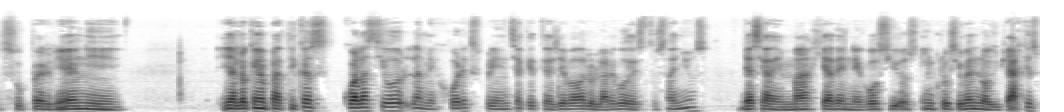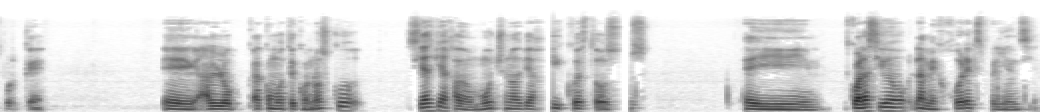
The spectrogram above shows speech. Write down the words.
Súper bien. Y, y a lo que me platicas, ¿cuál ha sido la mejor experiencia que te has llevado a lo largo de estos años? Ya sea de magia, de negocios, inclusive en los viajes, porque eh, a, lo, a como te conozco, si has viajado mucho, no has viajado estos ¿Y cuál ha sido la mejor experiencia?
